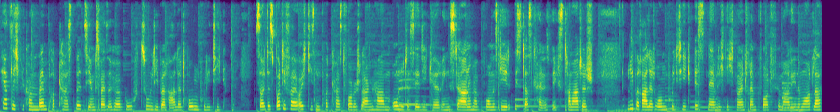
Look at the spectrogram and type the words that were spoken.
Herzlich willkommen beim Podcast bzw. Hörbuch zu liberale Drogenpolitik. Sollte Spotify euch diesen Podcast vorgeschlagen haben, ohne dass ihr die geringste Ahnung habt, worum es geht, ist das keineswegs dramatisch. Liberale Drogenpolitik ist nämlich nicht nur ein Fremdwort für Marlene Mordler,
